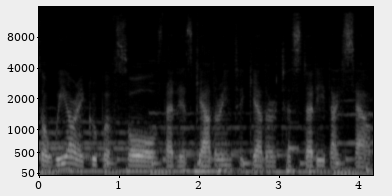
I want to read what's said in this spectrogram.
So, we are a group of souls that is gathering together to study thyself.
